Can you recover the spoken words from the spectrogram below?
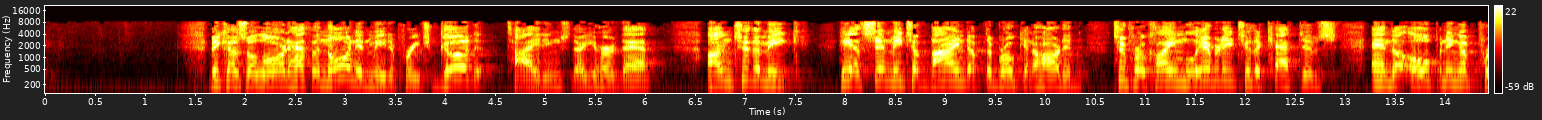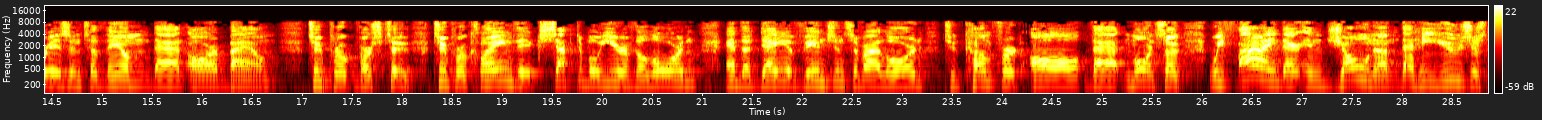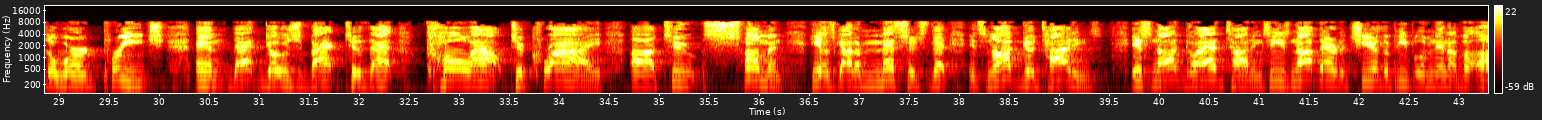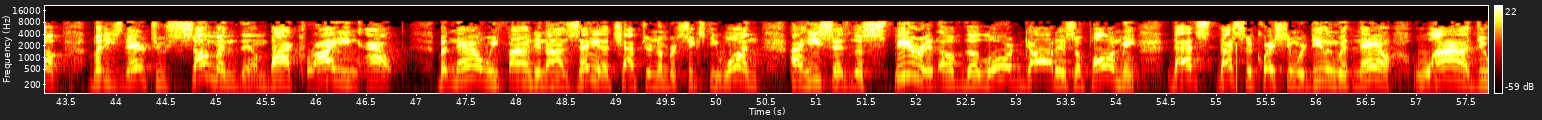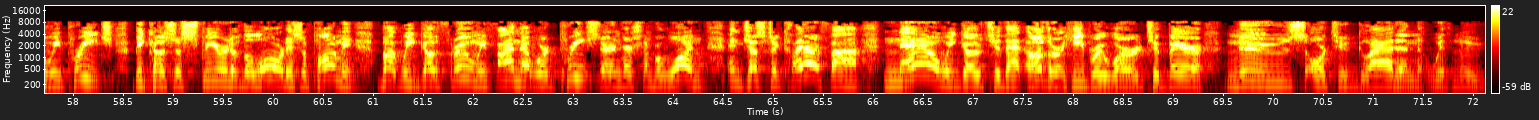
because the Lord hath anointed me to preach good tidings. There you heard that. Unto the meek. He hath sent me to bind up the brokenhearted, to proclaim liberty to the captives and the opening of prison to them that are bound. To pro, verse 2, to proclaim the acceptable year of the Lord and the day of vengeance of our Lord to comfort all that mourn. So we find there in Jonah that he uses the word preach and that goes back to that call out, to cry, uh, to summon. He has got a message that it's not good tidings. It's not glad tidings. He's not there to cheer the people of Nineveh up, but he's there to summon them by crying out. But now we find in Isaiah chapter number 61, uh, he says, the Spirit of the Lord God is upon me. That's, that's the question we're dealing with now. Why do we preach? Because the Spirit of the Lord is upon me. But we go through and we find that word preach there in verse number one. And just to clarify, now we go to that other Hebrew word to bear news or to gladden with news.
